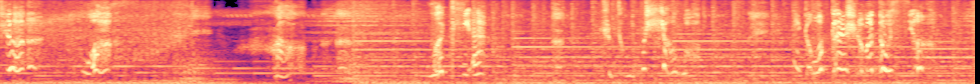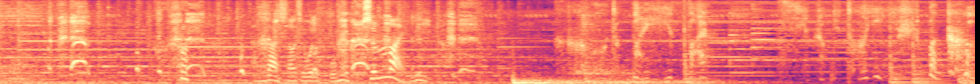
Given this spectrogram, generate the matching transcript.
这，我好，我舔。只要你不杀我，你让我干什么都行。哼，蓝大小姐为了活命可真卖力啊！我的白一凡，竟让你得意一时半刻，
